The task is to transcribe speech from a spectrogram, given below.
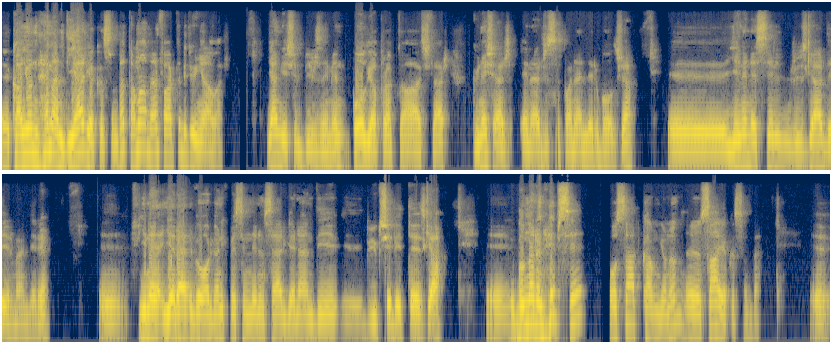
e, kanyonun hemen diğer yakasında tamamen farklı bir dünya var. Yemyeşil bir zemin, bol yapraklı ağaçlar, güneş er, enerjisi panelleri bolca, e, yeni nesil rüzgar değirmenleri, e, yine yerel ve organik besinlerin sergilendiği e, büyükçe bir tezgah. Bunların hepsi o Sarp Kamyon'un sağ yakasında. E,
